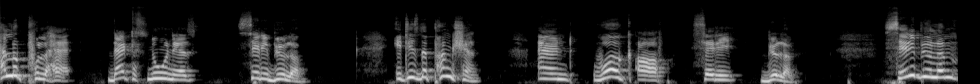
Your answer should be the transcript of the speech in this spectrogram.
हेल्पफुल है that is known as cerebellum it is the function and work of cerebellum cerebellum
